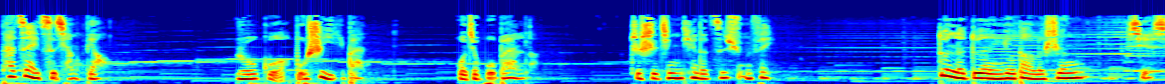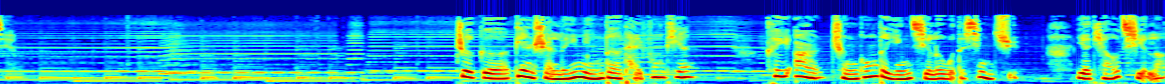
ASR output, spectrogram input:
他再次强调：“如果不是一半，我就不办了，这是今天的咨询费。”顿了顿，又道了声“谢谢”。这个电闪雷鸣的台风天，K 二成功的引起了我的兴趣，也挑起了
